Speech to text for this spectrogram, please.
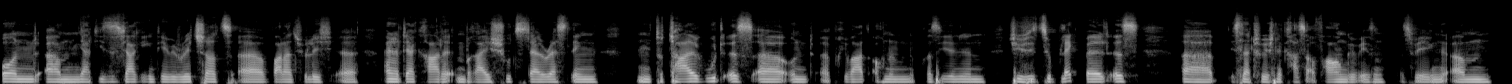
Und ähm, ja, dieses Jahr gegen Davy Richards äh, war natürlich äh, einer, der gerade im Bereich Shoot-Style Wrestling hm, total gut ist äh, und äh, privat auch in Brasilien Jiu-Jitsu Black Belt ist, äh, ist natürlich eine krasse Erfahrung gewesen. Deswegen, ähm,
